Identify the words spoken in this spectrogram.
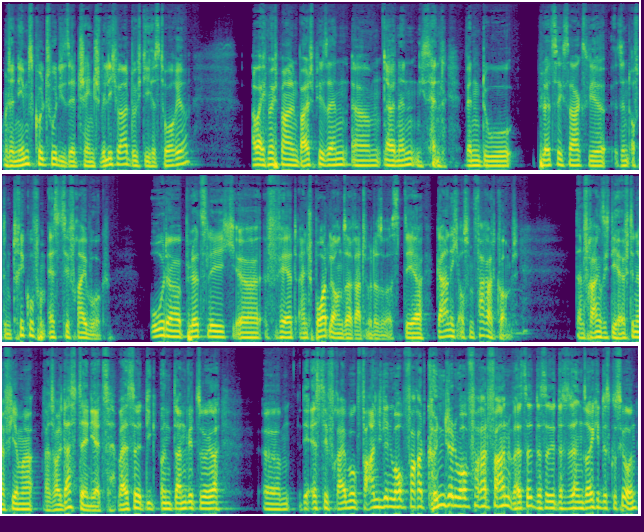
Unternehmenskultur, die sehr change-willig war durch die Historie. Aber ich möchte mal ein Beispiel sen, ähm, äh, nennen, nicht nennen, wenn du plötzlich sagst, wir sind auf dem Trikot vom SC Freiburg oder plötzlich äh, fährt ein Sportler unser Rad oder sowas, der gar nicht aus dem Fahrrad kommt. Dann fragen sich die Hälfte in der Firma, was soll das denn jetzt? Weißt du, die, und dann wird so gesagt, ähm, der SC Freiburg, fahren die denn überhaupt Fahrrad? Können die denn überhaupt Fahrrad fahren? Weißt du, das, das ist dann solche Diskussion.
